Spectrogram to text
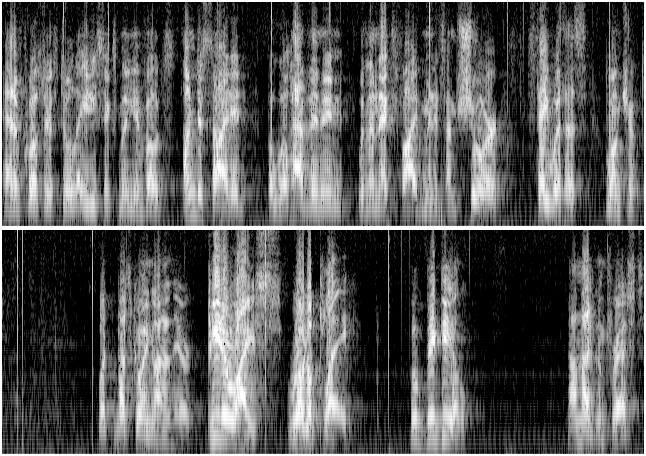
And, of course, there's still 86 million votes undecided, but we'll have them in within the next five minutes, I'm sure. Stay with us, won't you? What, what's going on in there? Peter Weiss wrote a play. Who, big deal. I'm not impressed.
